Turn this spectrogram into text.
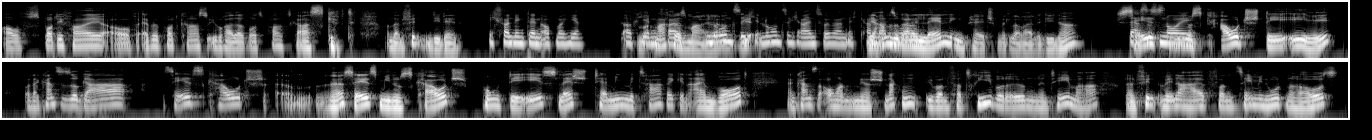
auf Spotify, auf Apple Podcasts, überall dort, wo es Podcasts gibt. Und dann finden die den. Ich verlinke den auch mal hier. Auf jeden Mach Fall. das mal. Lohnt, ja. sich, wir, lohnt sich reinzuhören. Ich kann wir haben sogar eine Landingpage mittlerweile, Dina. Sales-couch.de. Und da kannst du sogar Sales Couch, ähm, ne, sales-couch.de slash Termin mit Tarek in einem Wort. Dann kannst du auch mal mit mir schnacken über einen Vertrieb oder irgendein Thema. Und dann finden wir innerhalb von zehn Minuten raus,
